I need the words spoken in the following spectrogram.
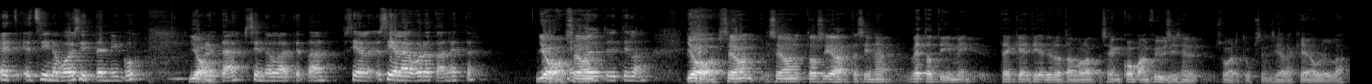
että, että siinä voi sitten niin kuin Joo. yrittää, sinne laitetaan, siellä, siellä odotan, että Joo, se on, löytyy tilaa. Joo, se on, se on tosiaan, että siinä vetotiimi tekee tietyllä tavalla sen kovan fyysisen suorituksen siellä keulilla.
